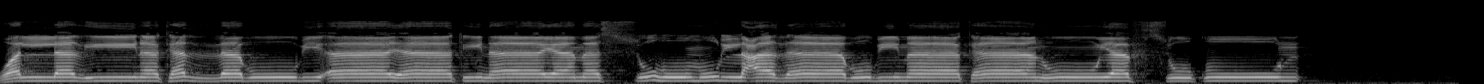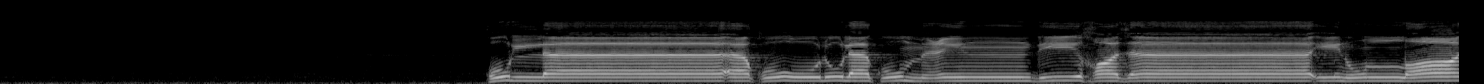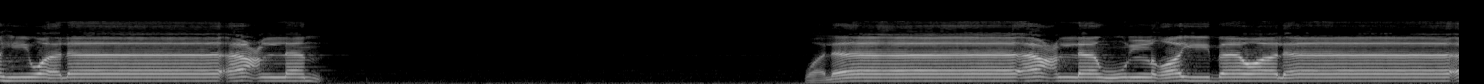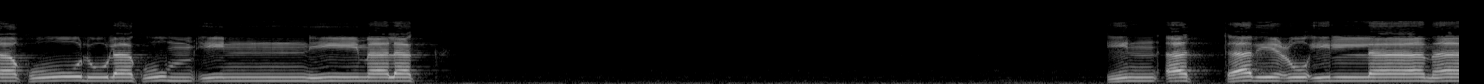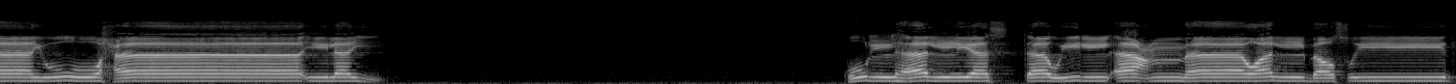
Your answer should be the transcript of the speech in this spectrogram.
والذين كذبوا باياتنا يمسهم العذاب بما كانوا يفسقون قل لا أقول لكم عندي خزائن الله ولا اعلم ولا اعلم الغيب ولا أقول لكم اني ملك إِنْ أَتَّبِعُ إِلَّا مَا يُوحَىٰ إِلَيَّ ۚ. قُلْ هَلْ يَسْتَوِي الْأَعْمَىٰ وَالْبَصِيرُ؟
